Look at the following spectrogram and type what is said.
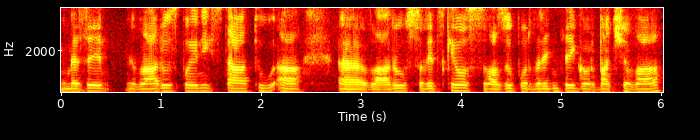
mezi vládou Spojených států a vládou Sovětského svazu pod vedením tedy Gorbačova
